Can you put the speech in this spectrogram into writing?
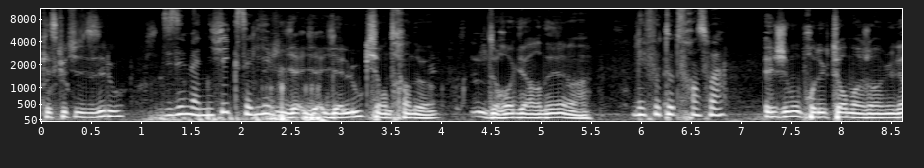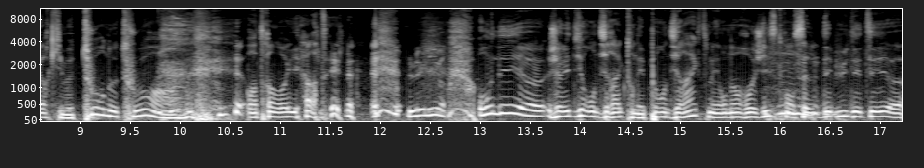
Qu'est-ce que tu disais, Lou? Je disais magnifique ce livre. Il y, a- y y Lou qui est en train de, de regarder. euh, Les photos de François. Et j'ai mon producteur Benjamin Muller qui me tourne autour en train de regarder le, le livre. On est, euh, j'allais dire en direct, on n'est pas en direct, mais on enregistre en ce début d'été euh,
